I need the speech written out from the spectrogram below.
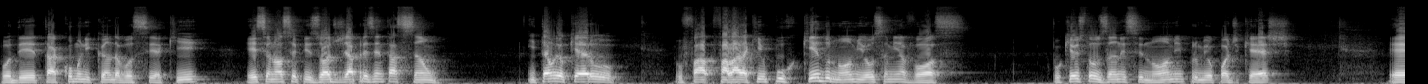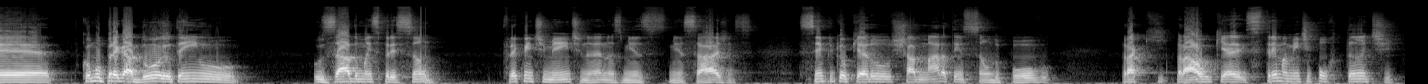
poder estar comunicando a você aqui. Esse é o nosso episódio de apresentação. Então eu quero falar aqui o porquê do nome Ouça Minha Voz. Por que eu estou usando esse nome para o meu podcast? É, como pregador, eu tenho usado uma expressão frequentemente né, nas minhas mensagens, sempre que eu quero chamar a atenção do povo para algo que é extremamente importante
